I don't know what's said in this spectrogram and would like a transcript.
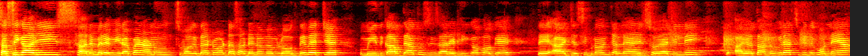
ਸਤਿ ਸ਼੍ਰੀ ਅਕਾਲ ਜੀ, ਸਾਰੇ ਮੇਰੇ ਵੀਰਾਂ ਭੈਣਾਂ ਨੂੰ ਸਵਾਗਤ ਹੈ ਤੁਹਾਡਾ ਸਾਡੇ ਨਵੇਂ ਵਲੌਗ ਦੇ ਵਿੱਚ। ਉਮੀਦ ਕਰਦੇ ਹਾਂ ਤੁਸੀਂ ਸਾਰੇ ਠੀਕ ਹੋਵੋਗੇ ਤੇ ਅੱਜ ਅਸੀਂ ਬਣਾਉਣ ਚੱਲੇ ਹਾਂ ਸੋਇਆ ਚਿੱਲੀ। ਤੇ ਆਇਓ ਤੁਹਾਨੂੰ ਵੀ ਰੈਸਪੀ ਦਿਖਾਉਨੇ ਆ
